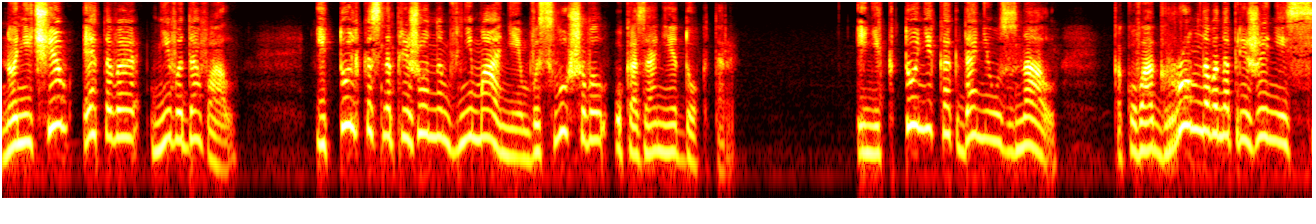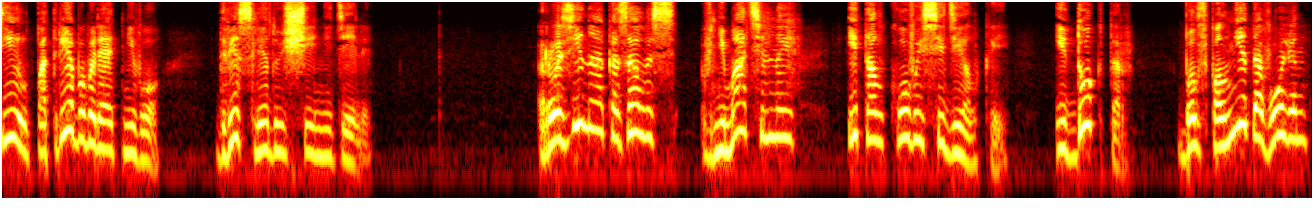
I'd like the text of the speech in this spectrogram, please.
но ничем этого не выдавал и только с напряженным вниманием выслушивал указания доктора. И никто никогда не узнал, какого огромного напряжения сил потребовали от него две следующие недели. Розина оказалась внимательной и толковой сиделкой, и доктор был вполне доволен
